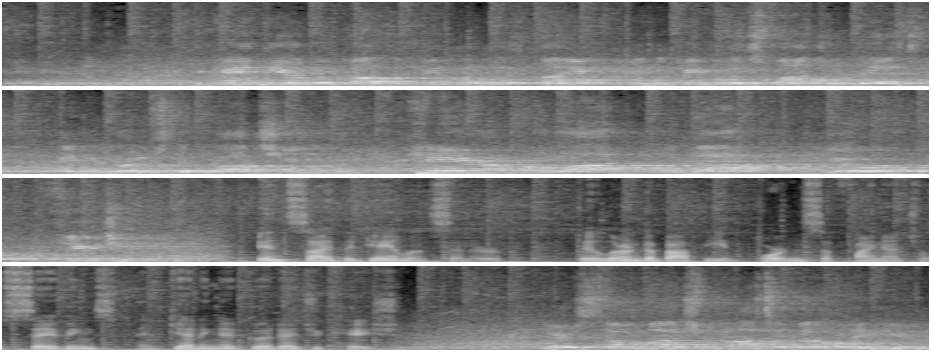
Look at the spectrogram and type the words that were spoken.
We came here because the people at this bank and the people who sponsored this and the groups that brought you care a lot about your future. Inside the Galen Center, they learned about the importance of financial savings and getting a good education. There's so much possibility here.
